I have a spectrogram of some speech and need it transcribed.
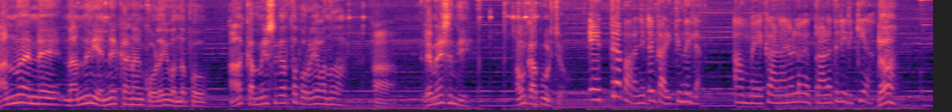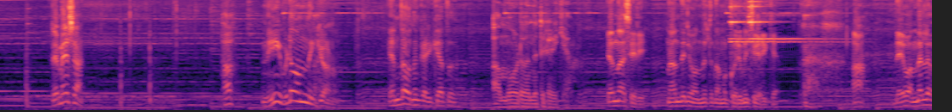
അന്ന് തന്നെ നന്ദിനി എന്നെ കാണാൻ കോളേജ് വന്നപ്പോ ആ കമ്മീഷണർത്ത പുറകെ വന്നതാ. ആ രമേശ് എന്തി അവൻ കാപ്പ് കുടിച്ചോ? എത്ര പറഞ്ഞിട്ടും കഴിക്കുന്നില്ല. അമ്മയെ കാണാനുള്ള വെപ്രാളത്തിൽ ഇരിക്കുക രമേശ. ഹാ നീ ഇവിടെ വന്ന് നിൽക്കുവാണോ? എന്താ ഒന്നും കഴിക്കാത്തത്? അമ്മോട് വന്നിട്ട് കഴിക്കാം. എന്നാ ശരി. നന്ദിനി വന്നിട്ട് നമുക്ക് ഒരുമിച്ച് കഴിക്കാം. ആ ദേ വന്നല്ലോ.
